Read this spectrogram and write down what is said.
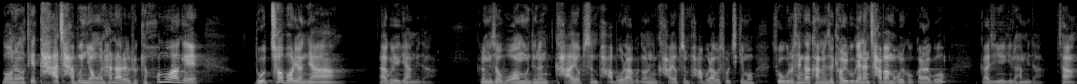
너는 어떻게 다 잡은 영혼 하나를 그렇게 허무하게 놓쳐버렸냐라고 얘기합니다. 그러면서 워무드는 가엾은 바보라고 너는 가엾은 바보라고 솔직히 뭐 속으로 생각하면서 결국에는 잡아먹을 것까라고까지 얘기를 합니다. 자,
